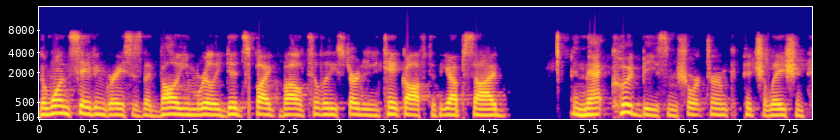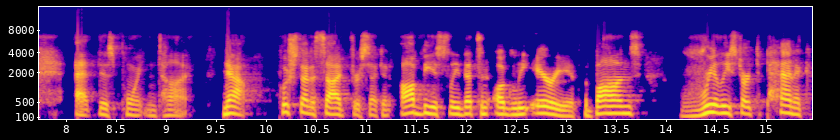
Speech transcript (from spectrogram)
The one saving grace is that volume really did spike. Volatility started to take off to the upside. And that could be some short term capitulation at this point in time. Now, push that aside for a second. Obviously, that's an ugly area. If the bonds really start to panic,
